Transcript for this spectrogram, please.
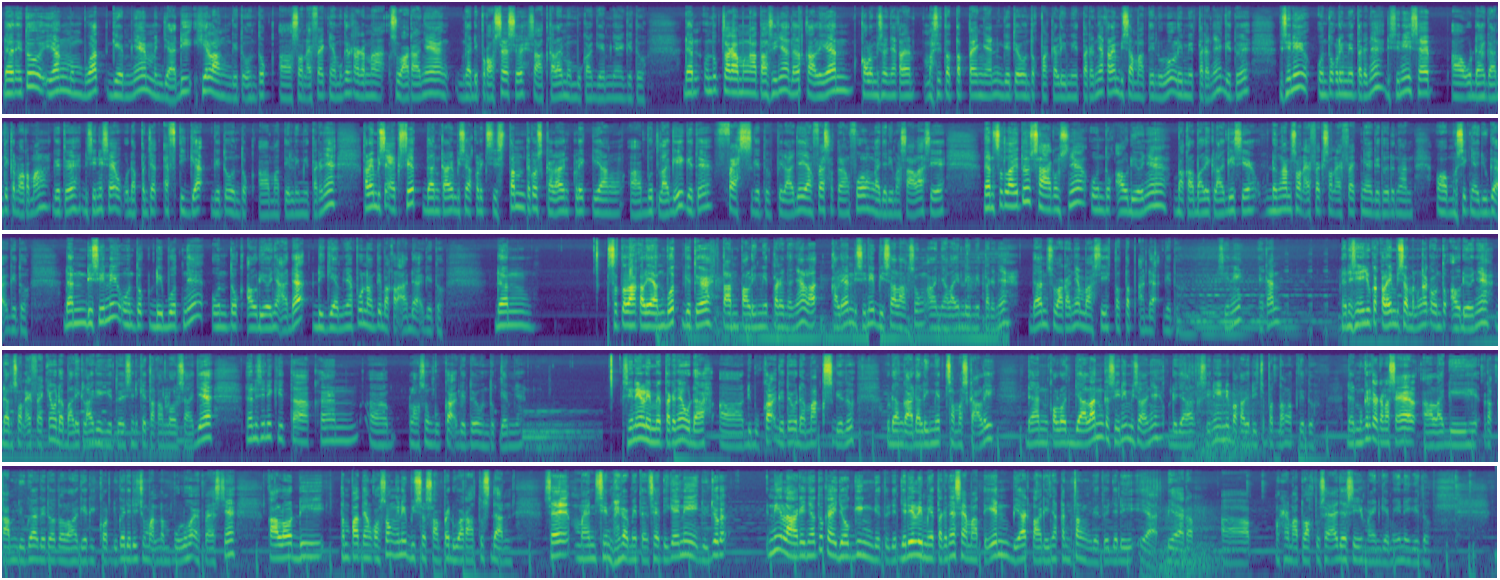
dan itu yang membuat gamenya menjadi hilang gitu untuk uh, sound efeknya mungkin karena suaranya nggak diproses ya saat kalian membuka gamenya gitu. Dan untuk cara mengatasinya adalah kalian kalau misalnya kalian masih tetap pengen gitu ya untuk pakai limiternya kalian bisa matiin dulu limiternya gitu ya. Di sini untuk limiternya di sini saya uh, udah ganti ke normal gitu ya. Di sini saya udah pencet F3 gitu untuk uh, mati limiternya. Kalian bisa exit dan kalian bisa klik sistem terus kalian klik yang uh, boot lagi gitu ya. Fast gitu. Pilih aja yang fast atau yang full nggak jadi masalah sih ya. Dan setelah itu seharusnya untuk audionya bakal balik lagi sih ya dengan sound effect sound effectnya gitu dengan oh, musiknya juga gitu. Dan di sini untuk di bootnya untuk audionya ada, di gamenya pun nanti bakal ada gitu. Dan setelah kalian boot gitu ya tanpa limiternya nyala kalian di sini bisa langsung uh, nyalain limiternya dan suaranya masih tetap ada gitu di sini ya kan dan di sini juga kalian bisa mendengar untuk audionya dan sound efeknya udah balik lagi gitu ya. Di sini kita akan load saja dan di sini kita akan uh, langsung buka gitu ya untuk gamenya. Sini limiternya udah uh, dibuka gitu ya, udah max gitu, udah nggak ada limit sama sekali. Dan kalau jalan ke sini misalnya, udah jalan ke sini ini bakal jadi cepet banget gitu. Dan mungkin karena saya uh, lagi rekam juga gitu atau lagi record juga, jadi cuma 60 fps-nya. Kalau di tempat yang kosong ini bisa sampai 200 dan saya main Shin Megami Tensei 3 ini jujur ini larinya tuh kayak jogging gitu jadi limiternya saya matiin biar larinya kenceng gitu jadi ya biar uh, menghemat waktu saya aja sih main game ini gitu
